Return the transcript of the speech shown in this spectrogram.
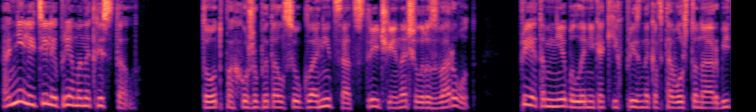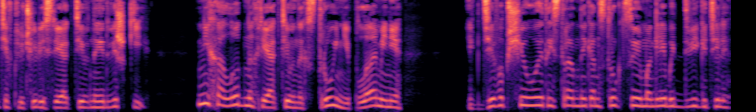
Они летели прямо на кристалл. Тот, похоже, пытался уклониться от встречи и начал разворот. При этом не было никаких признаков того, что на орбите включились реактивные движки. Ни холодных реактивных струй, ни пламени. И где вообще у этой странной конструкции могли быть двигатели?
